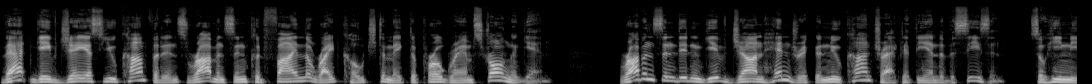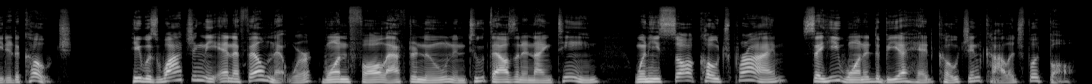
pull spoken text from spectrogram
That gave JSU confidence Robinson could find the right coach to make the program strong again. Robinson didn't give John Hendrick a new contract at the end of the season, so he needed a coach. He was watching the NFL Network one fall afternoon in 2019 when he saw Coach Prime say he wanted to be a head coach in college football.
